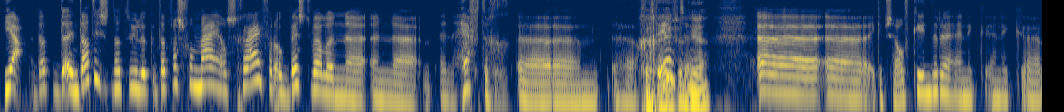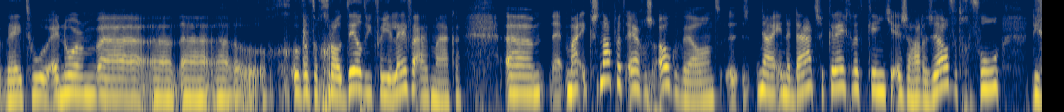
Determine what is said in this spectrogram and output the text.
Ja, dat, en dat is natuurlijk, dat was voor mij als schrijver ook best wel een, een, een heftig gegeven. Ja. Ik heb zelf kinderen en ik, en ik uh, weet hoe enorm... Uh, uh, wat een groot deel die van je leven uitmaken. Um, maar ik snap het ergens ook wel. Want nou, inderdaad, ze kregen het kindje en ze hadden zelf het gevoel... Die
